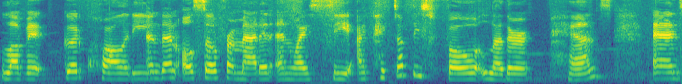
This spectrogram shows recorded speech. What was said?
Love it. Good quality. And then also from Madden NYC, I picked up these faux leather pants and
